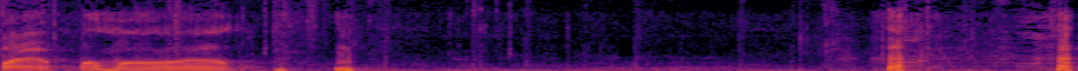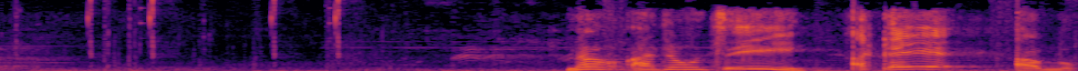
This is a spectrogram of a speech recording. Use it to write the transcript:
wah, wah, wah. No, I don't see. I can't. I'm,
